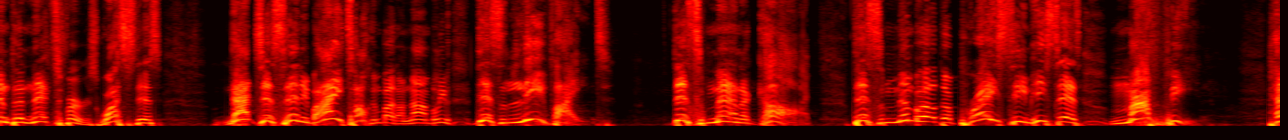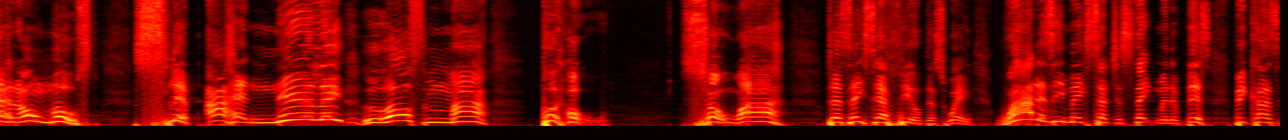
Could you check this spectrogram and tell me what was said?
in the next verse. Watch this. Not just anybody, I ain't talking about a non believer. This Levite, this man of God, this member of the praise team, he says, My feet had almost slipped. I had nearly lost my foothold. So, why does Asaph feel this way? Why does he make such a statement of this? Because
